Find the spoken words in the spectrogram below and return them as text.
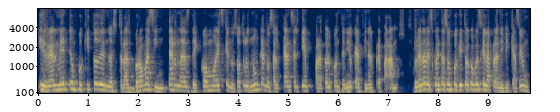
y realmente un poquito de nuestras bromas internas de cómo es que nosotros nunca nos alcanza el tiempo para todo el contenido que al final preparamos. ¿Por qué no les cuentas un poquito cómo es que la planificación?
